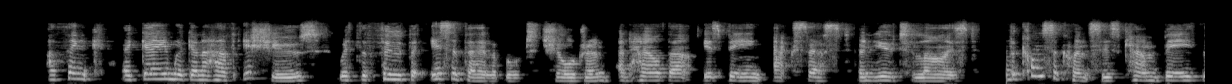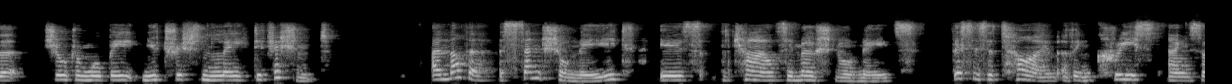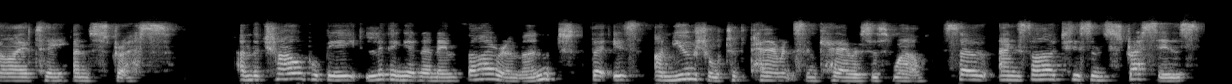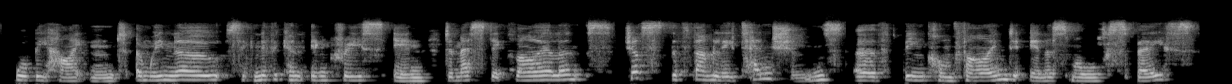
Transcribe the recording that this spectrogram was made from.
I think again we're going to have issues with the food that is available to children and how that is being accessed and utilized. The consequences can be that children will be nutritionally deficient. Another essential need is the child's emotional needs. This is a time of increased anxiety and stress. And the child will be living in an environment that is unusual to the parents and carers as well. So anxieties and stresses will be heightened. And we know significant increase in domestic violence, just the family tensions of being confined in a small space.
